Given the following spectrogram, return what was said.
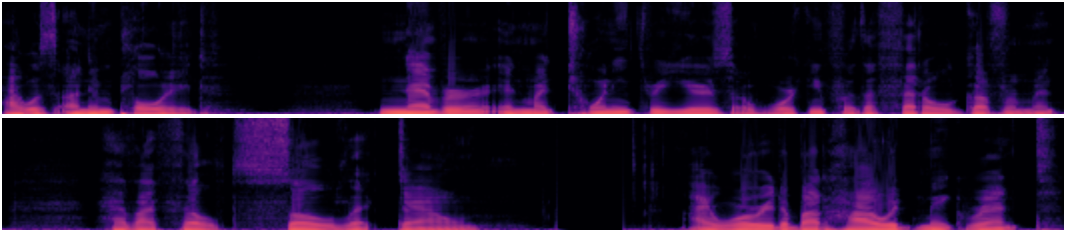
I was unemployed. Never in my 23 years of working for the federal government have I felt so let down. I worried about how I'd make rent.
